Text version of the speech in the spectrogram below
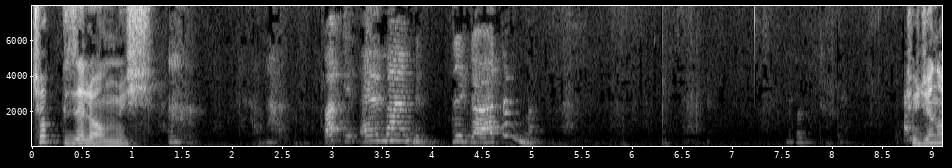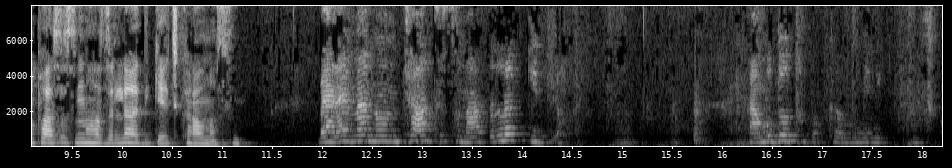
Çok güzel olmuş. Bak hemen bitti gördün mü? Çocuğunun pastasını hazırla hadi geç kalmasın. Ben hemen onun çantasını hazırlayıp gidiyorum. Sen burada otur bakalım minik çocuk.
